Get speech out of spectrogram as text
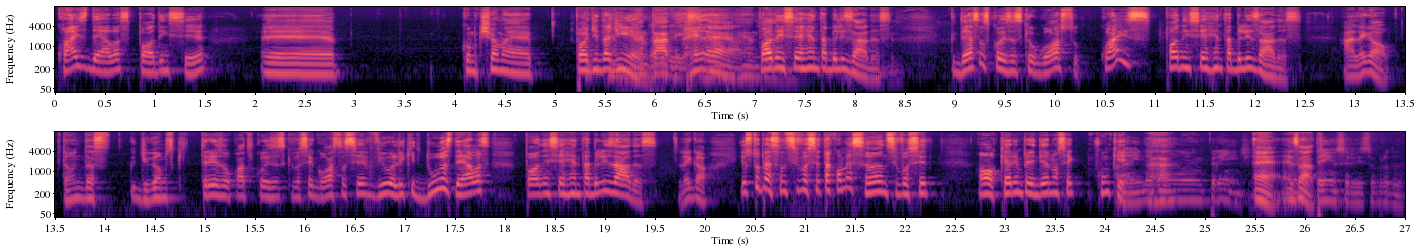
quais delas podem ser. É, como que chama? É, podem dar dinheiro. Rentáveis. Re, é, Rentáveis. Podem ser rentabilizadas. Dessas coisas que eu gosto, quais podem ser rentabilizadas? Ah, legal. Então, das, digamos que três ou quatro coisas que você gosta, você viu ali que duas delas podem ser rentabilizadas. Legal. Eu estou pensando se você está começando, se você. Ó, oh, quero empreender, não sei com o quê. Ainda não empreende. É, Ainda exato. Não tem o serviço ou produto.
